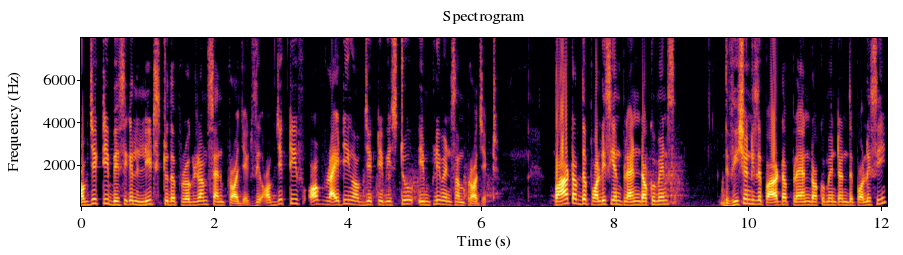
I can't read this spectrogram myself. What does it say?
objective basically leads to the programs and projects. The objective of writing objective is to implement some project. Part of the policy and plan documents, the vision is a part of plan document and the policy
